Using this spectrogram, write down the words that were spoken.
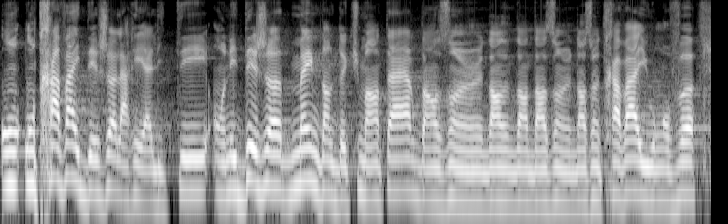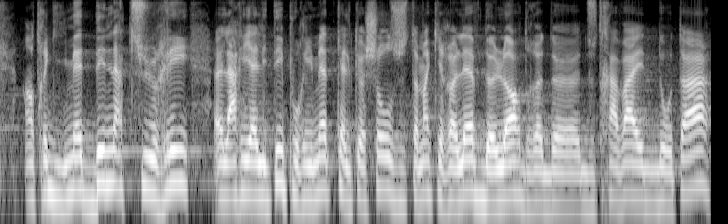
on, travaille déjà la réalité, on est déjà, même dans le documentaire, dans un, dans, un, dans un travail où on va, entre guillemets, dénaturer euh, la réalité pour y mettre quelque chose, justement, qui relève de l'ordre du travail d'auteur.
